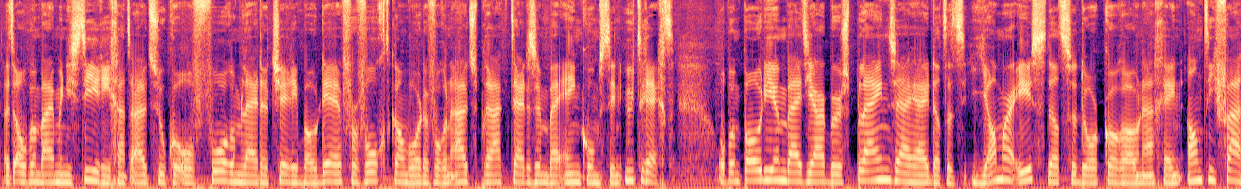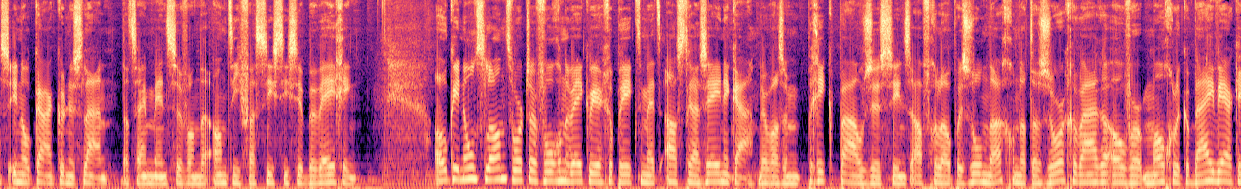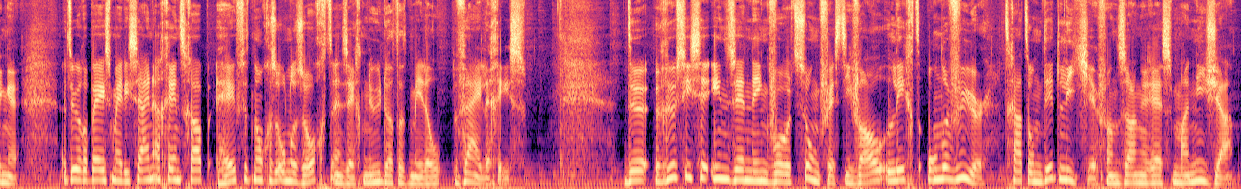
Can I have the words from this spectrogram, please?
Het Openbaar Ministerie gaat uitzoeken of forumleider Thierry Baudet vervolgd kan worden voor een uitspraak tijdens een bijeenkomst in Utrecht. Op een podium bij het Jaarbeursplein zei hij dat het jammer is dat ze door corona geen antifa's in elkaar kunnen slaan. Dat zijn mensen van de antifascistische beweging. Ook in ons land wordt er volgende week weer geprikt met AstraZeneca. Er was een prikpauze sinds afgelopen zondag omdat er zorgen waren over mogelijke bijwerkingen. Het Europees Medicijnagentschap heeft het nog eens onderzocht en zegt nu dat het middel veilig is. De Russische inzending voor het Songfestival ligt onder vuur. Het gaat om dit liedje van zangeres Manija.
